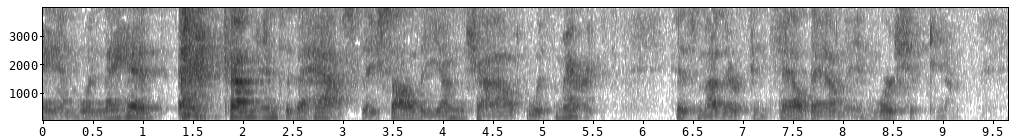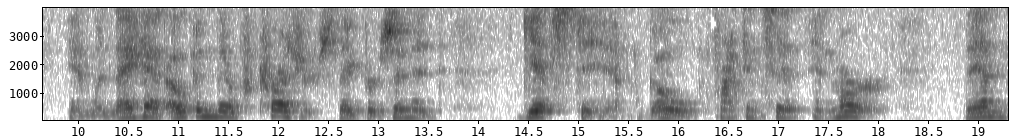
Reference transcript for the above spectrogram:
And when they had come into the house, they saw the young child with Mary, his mother and fell down and worshipped him. And when they had opened their treasures, they presented gifts to him gold, frankincense, and myrrh. Then,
